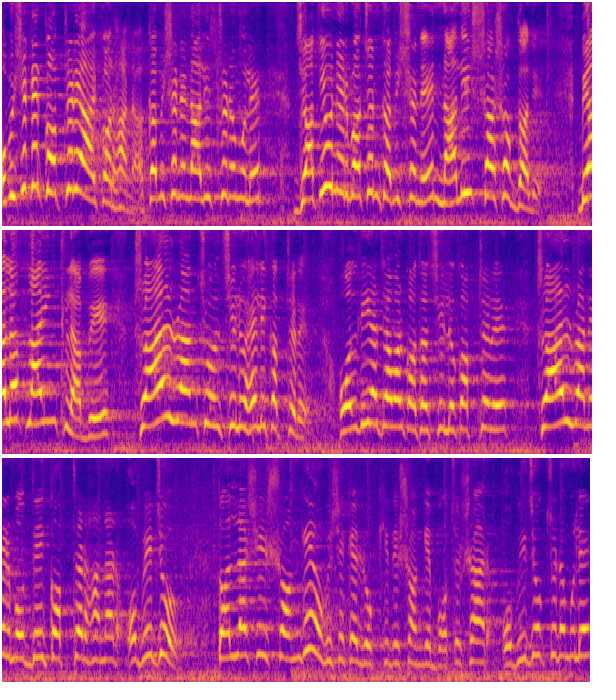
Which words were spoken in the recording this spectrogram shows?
অভিষেকের কপ্টারে আয়কর হানা। কমিশনে নালিশ তৃণমূলের জাতীয় নির্বাচন কমিশনে নালিশ শাসক দলের। বেহালা ফ্লাইং ক্লাবে ট্রায়াল রান চলছিল হেলিকপ্টারে। হলদিয়া যাওয়ার কথা ছিল কপ্টারে। ট্রায়াল রানের মধ্যেই কপ্টার হানার অভিযোগ। তল্লাশির সঙ্গে অভিষেকের রক্ষীদের সঙ্গে বচসার অভিযোগ তৃণমূলের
